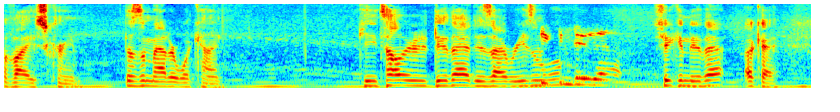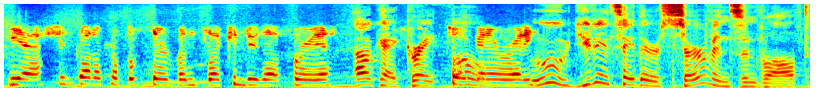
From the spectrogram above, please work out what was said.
of ice cream. Doesn't matter what kind. Can you tell her to do that? Is that reasonable? She can do that. She can do that. Okay. Yeah, she's got a couple servants that can do that for you. Okay, great. So we'll get her ready. Ooh, you didn't say there were servants involved.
